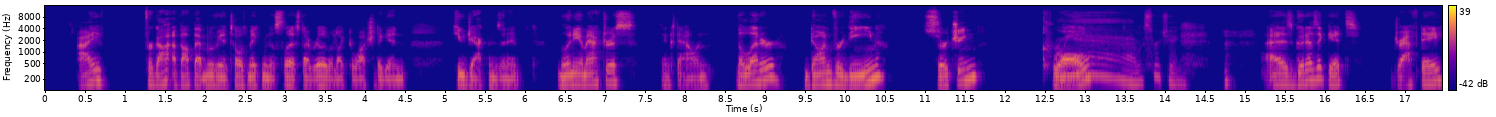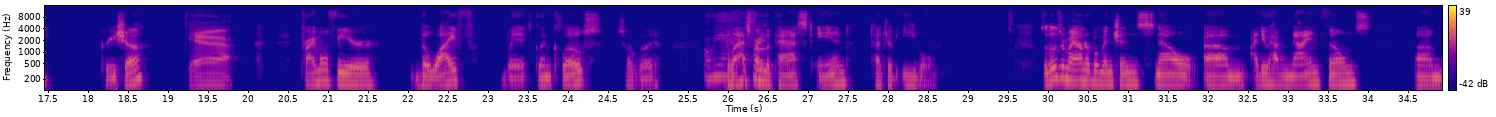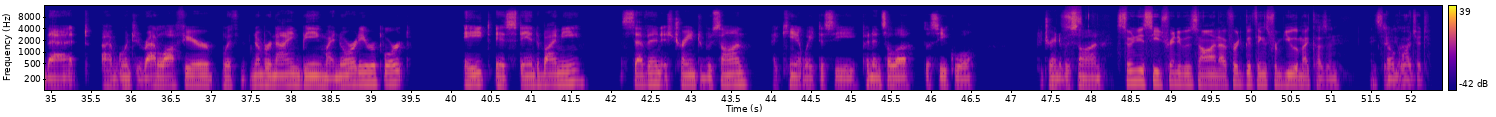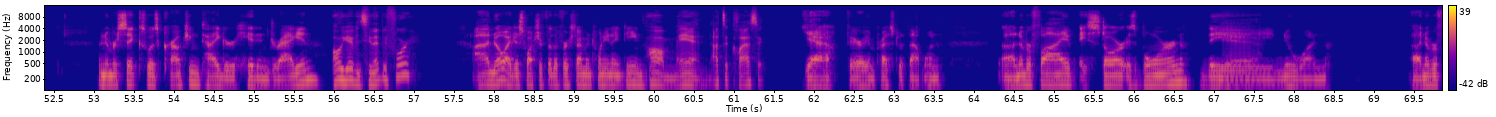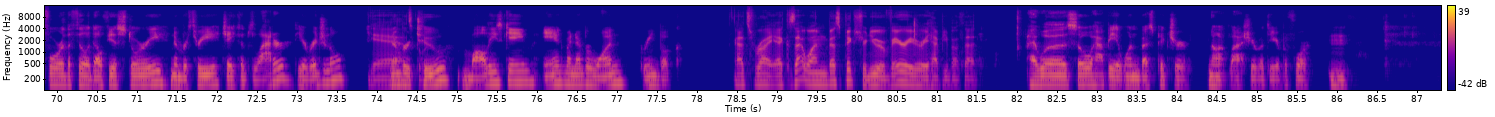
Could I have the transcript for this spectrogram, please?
I forgot about that movie until I was making this list. I really would like to watch it again. Hugh Jackman's in it. Millennium Actress, thanks to Alan. The Letter, Don Verdean, Searching, Crawl. Oh, yeah, I was searching. As Good as It Gets, Draft Day, Krisha, Yeah. Primal Fear, The Wife with Glenn Close, so good. Oh yeah. Blast that's from right. the Past, and Touch of Evil. So those are my honorable mentions. Now, um, I do have nine films um, that I'm going to rattle off here, with number nine being Minority Report, eight is Stand By Me, seven is Train to Busan. I can't wait to see Peninsula, the sequel to Train to Busan. Still need to see Train to Busan. I've heard good things from you and my cousin. I said So you watch it. Number six was Crouching Tiger, Hidden Dragon. Oh, you haven't seen that before? Uh, no, I just watched it for the first time in 2019. Oh man, that's a classic. Yeah, very impressed with that one. Uh, number five, A Star is Born, the Yeah. new one. Uh, number four, The Philadelphia Story. Number three, Jacob's Ladder, the original. Yeah. number that's cool. two, Molly's Game. And my number one, Green Book. That's right. Yeah, because that one, Best Picture, and you were very, very happy about that. I was so happy it won Best Picture, not last year, but the year before. Mm.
